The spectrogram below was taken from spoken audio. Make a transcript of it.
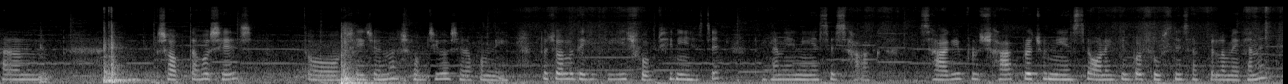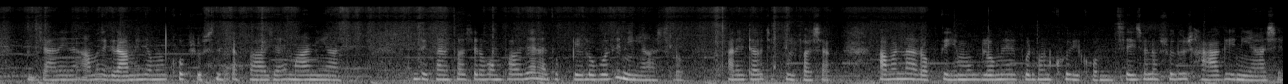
কারণ সপ্তাহ শেষ, তো সেই জন্য সবজিও সেরকম নেই। তো চলো দেখি কী সবজি নিয়ে এসছে। এখানে নিয়ে এসছে শাক। শাকই শাক প্রচুর নিয়ে এসছে, অনেকদিন পর শুশনি শাক পেলাম এখানে। জানি না, আমাদের গ্রামে যেমন খুব শুশনি শাক পাওয়া যায়, মা নিয়ে আসে। কিন্তু এখানে তো সেরকম পাওয়া যায় না, তো পেল বলে নিয়ে আসলো। আর এটা হচ্ছে ফুলপা শাক। আমার না রক্তে হিমোগ্লোবিনের পরিমাণ খুবই কম, সেই জন্য শুধু শাকই নিয়ে আসে।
